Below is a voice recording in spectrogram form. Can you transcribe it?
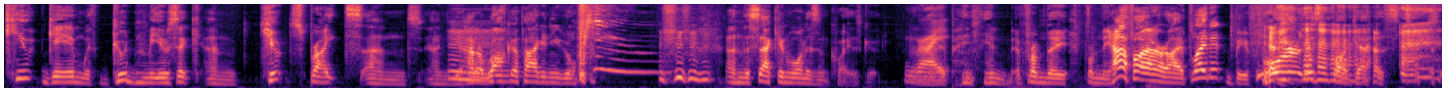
cute game with good music and cute sprites, and and you had a rocket pack, and you go. And the second one isn't quite as good, in my Right. opinion. From the from the half hour I played it before this podcast.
